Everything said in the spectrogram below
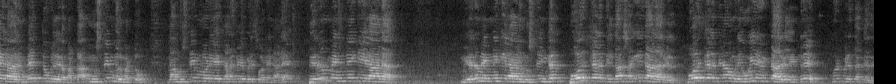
ஏழாயிரம் பேர் தூக்கிலிடப்பட்டாங்க முஸ்லிம்கள் மட்டும். நான் முஸ்லீம்களுடைய கணக்கெடுப்படி சொல்றேன் நானு. பெரும் எண்ணிக்கையிலான பெரும் எண்ணிக்கையிலான முஸ்லிம்கள் போர்க்களத்தில் தான் ஷஹீதானார்கள் போர்க்களத்தில் அவங்களுடைய உயிரை விட்டார்கள் என்று குறிப்பிடத்தக்கது.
